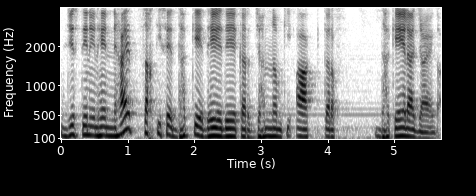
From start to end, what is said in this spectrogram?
جس دن انہیں نہایت سختی سے دھکے دے دے کر جہنم کی آگ کی طرف دھکیلا جائے گا۔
